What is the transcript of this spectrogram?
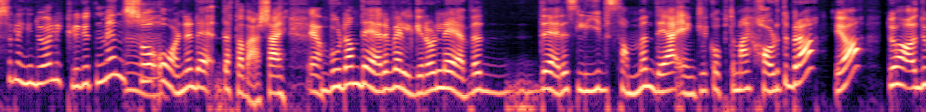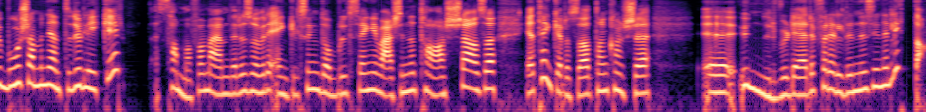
så lenge du er lykkelig, gutten min, så ordner det, dette der seg. Ja. Hvordan dere velger å leve deres liv sammen, det er egentlig ikke opp til meg. Har du det bra? Ja. Du, har, du bor sammen med en jente du liker? Er Samme for meg om dere sover i enkeltseng, dobbeltseng i hver sin etasje. Altså, jeg tenker også at han kanskje eh, undervurderer foreldrene sine litt, da.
